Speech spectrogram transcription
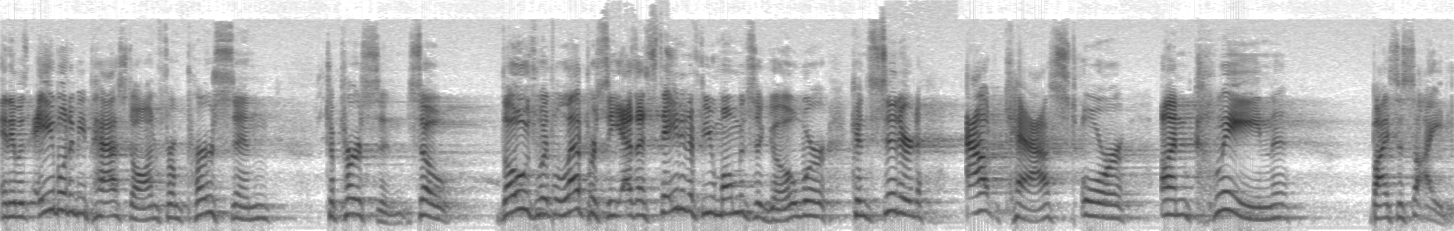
and it was able to be passed on from person to person. So, those with leprosy, as I stated a few moments ago, were considered outcast or unclean by society.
